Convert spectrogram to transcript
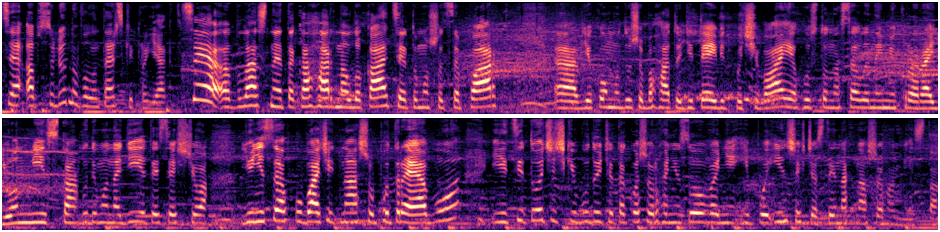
Це абсолютно волонтерський проєкт. Це е, власне така гарна локація, тому що це парк, в якому дуже багато дітей відпочиває, густонаселений мікрорайон міста. Будемо надіятися, що ЮНІСЕФ побачить нашу потребу, і ці точечки будуть також організовані і по інших частинах нашого міста.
